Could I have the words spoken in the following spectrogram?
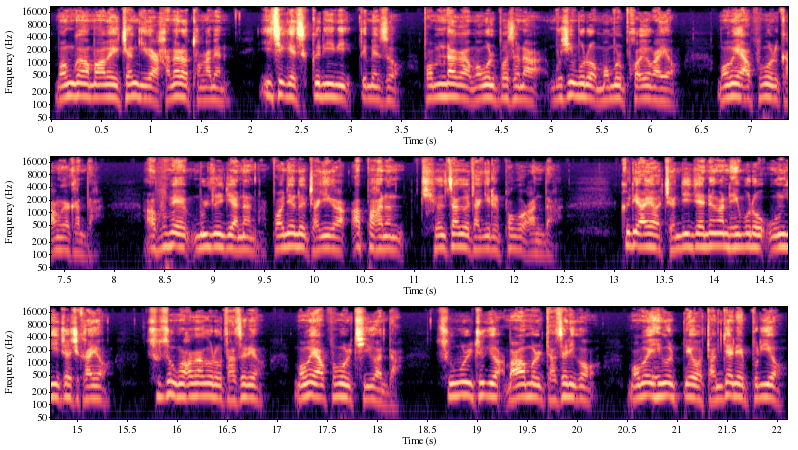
몸과 마음의 전기가 하나로 통하면 이측의 스크린이 뜨면서 봄나가 몸을 벗어나 무심으로 몸을 포용하여 몸의 아픔을 감각한다. 아픔에 물들지 않는 본연의 자기가 아파하는 현상의 자기를 보고 간다. 그리하여 전지전능한 힘으로 운기조식하여 수승화각으로 다스려 몸의 아픔을 치유한다. 숨을 죽여 마음을 다스리고 몸의 힘을 빼어 단전에 부리어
